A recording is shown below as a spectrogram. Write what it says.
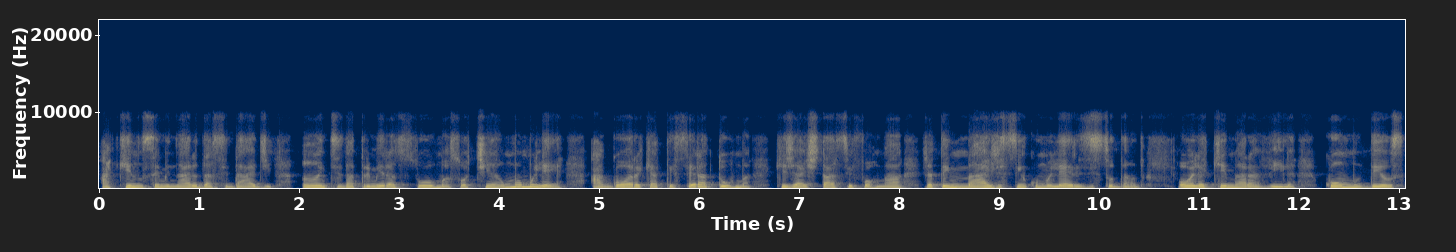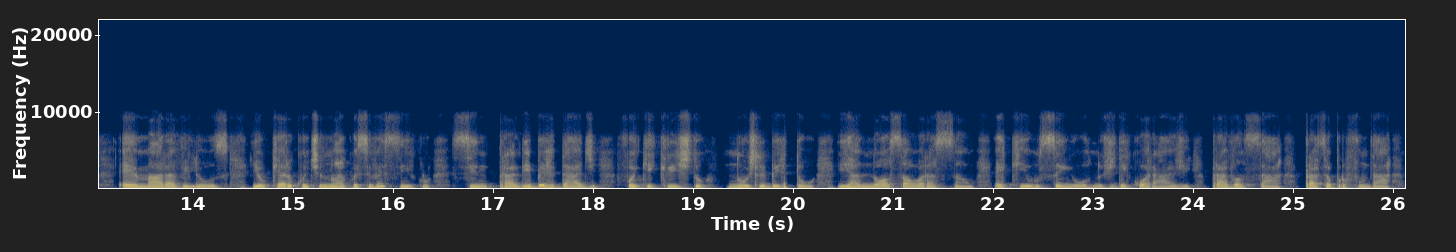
Aqui no seminário da cidade, antes da primeira turma só tinha uma mulher. Agora que é a terceira turma que já está a se formar, já tem mais de cinco mulheres estudando. Olha que maravilha, como Deus é maravilhoso. E eu quero continuar com esse versículo. Se para a liberdade foi que Cristo nos libertou. E a nossa oração é que o Senhor nos dê coragem para avançar para se aprofundar,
